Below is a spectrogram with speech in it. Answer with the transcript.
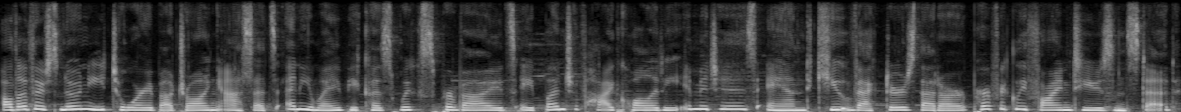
Although there's no need to worry about drawing assets anyway because Wix provides a bunch of high quality images and cute vectors that are perfectly fine to use instead.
